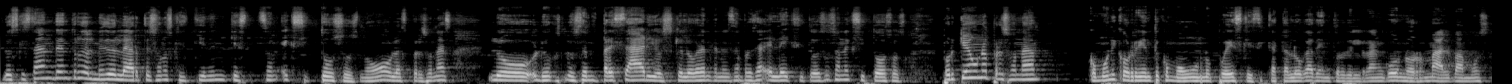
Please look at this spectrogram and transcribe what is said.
los que están dentro del medio del arte son los que tienen, que son exitosos, ¿no? O las personas, los empresarios que logran tener esa empresa, el éxito, esos son exitosos. ¿Por qué una persona común y corriente como uno, pues, que se cataloga dentro del rango normal, vamos,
